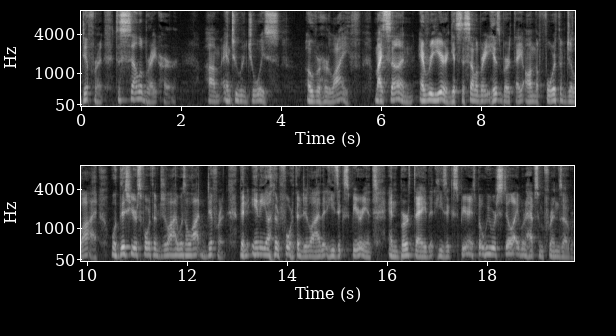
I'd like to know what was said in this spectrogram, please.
different, to celebrate her um, and to rejoice over her life. My son every year gets to celebrate his birthday on the 4th of July. Well, this year's 4th of July was a lot different than any other 4th of July that he's experienced and birthday that he's experienced, but we were still able to have some friends over.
